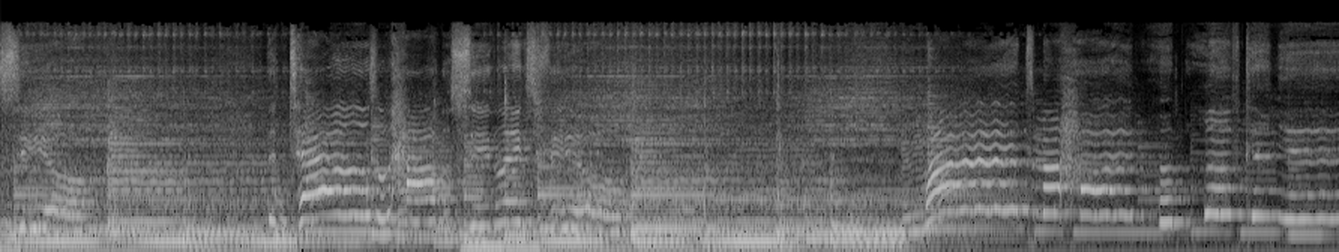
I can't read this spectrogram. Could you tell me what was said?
seal that tells of how the seedlings feel. Reminds my heart of love can yield.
